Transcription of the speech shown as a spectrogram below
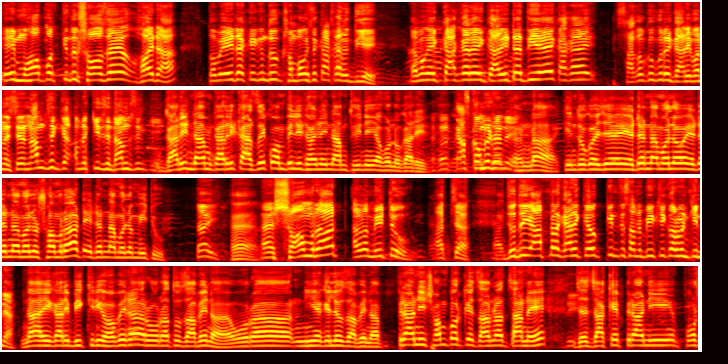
এই মহব্বত কিন্তু সহজে হয় না তবে এইটাকে কিন্তু সম্ভব হয়েছে কাকারে দিয়ে। এবং এই কাকার এই গাড়িটা দিয়ে কাকায় ছাগল কুকুরের গাড়ি বানাইছে নাম কি? আপনি কি? নাম দিয়েছেন গাড়ির নাম গাড়ির কাজে কমপ্লিট হয়নি নাম থুই নেই এখনও গাড়ির। কাজ কমপ্লিট হয়নি? না কিন্তু ওই যে এটার নাম হলো এটার নাম হলো সম্রাট এটার নাম হলো মিটু তাই? হ্যাঁ। হ্যাঁ, সম্রাট আর মিটু আচ্ছা যদি আপনার গাড়ি কেউ কিনতে চান বিক্রি করবেন কিনা? না এই গাড়ি বিক্রি হবে না আর ওরা তো যাবে না। ওরা নিয়ে গেলেও যাবে না। প্রাণী সম্পর্কে যারা জানে যে যাকে প্রাণী পোষ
